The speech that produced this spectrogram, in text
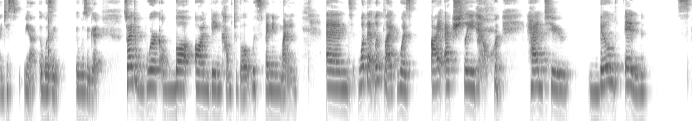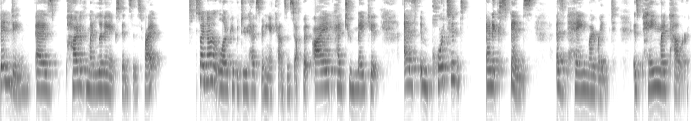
I just yeah, it wasn't it wasn't good. So I had to work a lot on being comfortable with spending money. And what that looked like was I actually had to build in spending as part of my living expenses, right? So I know a lot of people do have spending accounts and stuff, but I had to make it as important an expense as paying my rent, as paying my power,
